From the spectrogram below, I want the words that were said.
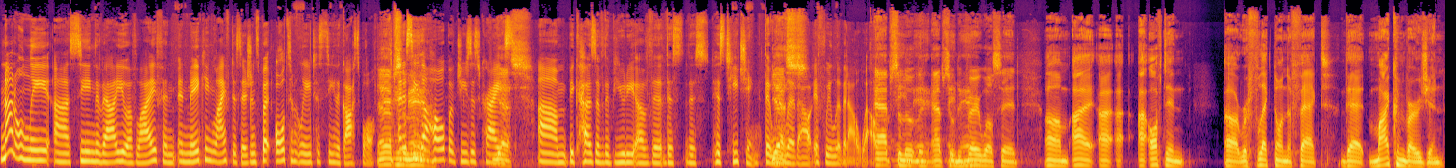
not only uh, seeing the value of life and, and making life decisions, but ultimately to see the gospel and to see the hope of Jesus Christ Yes. um, because of the beauty of the, this, this, his teaching that Yes. we live out if we live it out well. Absolutely, Amen. absolutely, Amen. very well said. Um, I, I I I often uh, reflect on the fact that my conversion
